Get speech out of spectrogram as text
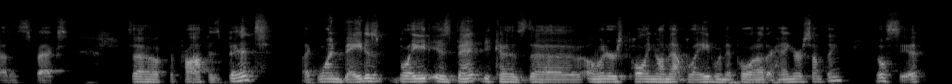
out of specs. So if the prop is bent like one beta blade is bent because the owner's pulling on that blade when they pull out of their hanger or something you'll see it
